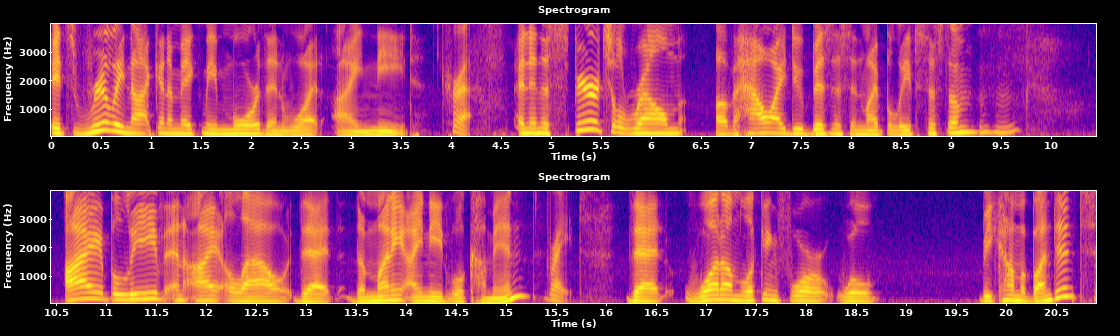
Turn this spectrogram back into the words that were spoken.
It's really not going to make me more than what I need. Correct. And in the spiritual realm of how I do business in my belief system, mm-hmm. I believe and I allow that the money I need will come in, Right. that what I'm looking for will become abundant,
